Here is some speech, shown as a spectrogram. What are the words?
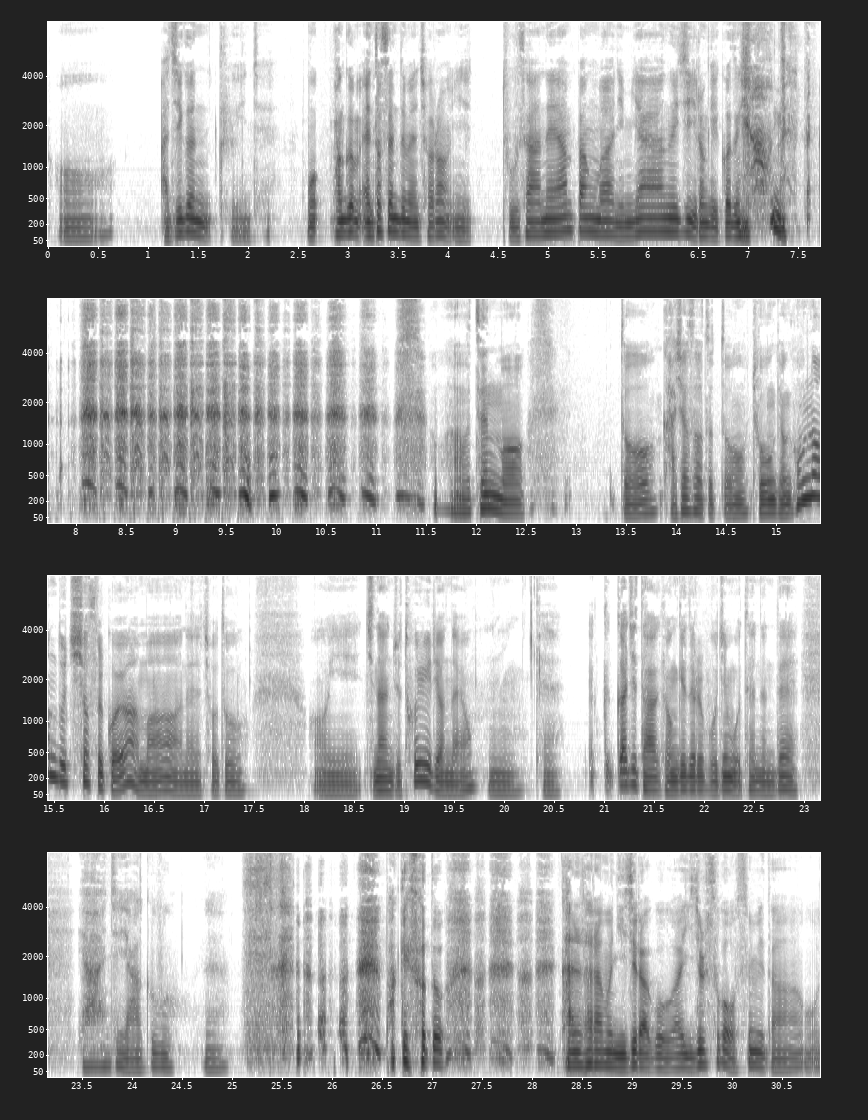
어 아직은 그 이제 뭐 방금 엔터 샌드맨처럼 이 두산의 안방마님 양의지 이런 게 있거든요. 네. 아무튼 뭐 또 가셔서도 또 좋은 경기 홈런도 치셨을 거예요 아마. 네, 저도 어, 이 지난주 토요일이었나요? 음, 이렇게 끝까지 다 경기들을 보지 못했는데 야 이제 야구 네. 밖에서도 간 사람은 잊으라고 아, 잊을 수가 없습니다. 어.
